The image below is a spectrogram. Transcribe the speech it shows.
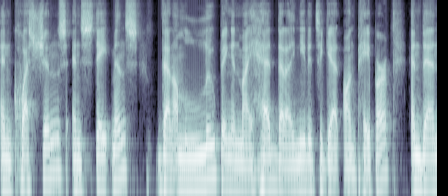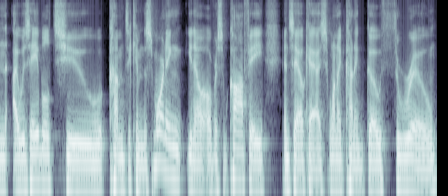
and questions and statements that I'm looping in my head that I needed to get on paper. And then I was able to come to Kim this morning, you know, over some coffee and say, okay, I just want to kind of go through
